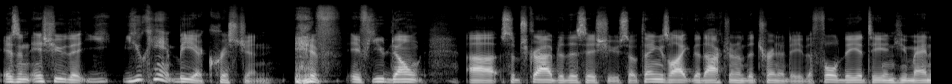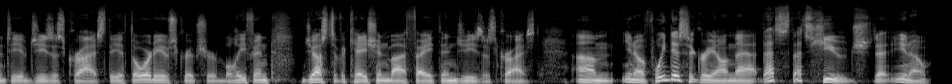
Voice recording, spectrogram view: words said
is an issue that y- you can't be a Christian if, if you don't uh, subscribe to this issue. So things like the doctrine of the Trinity, the full deity and humanity of Jesus Christ, the authority of Scripture, belief in justification by faith in Jesus Christ. Um, you know, if we disagree on that, that's that's huge. That you know,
